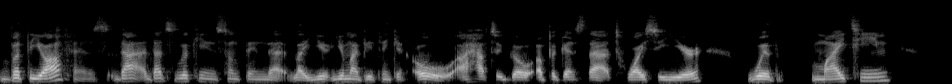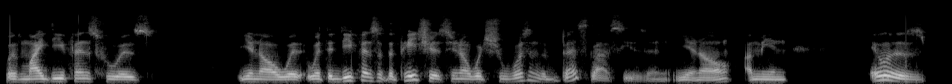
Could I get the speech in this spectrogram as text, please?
but the offense that that's looking something that like you you might be thinking, oh, I have to go up against that twice a year with my team, with my defense, who is you know, with with the defense of the Patriots, you know, which wasn't the best last season, you know. I mean, it was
